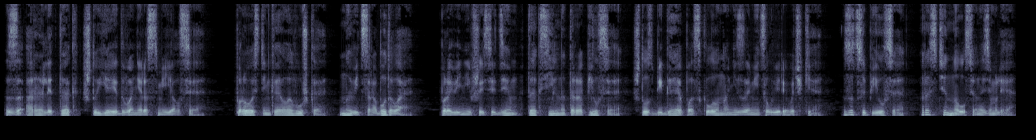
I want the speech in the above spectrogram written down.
заорали так, что я едва не рассмеялся. Простенькая ловушка, но ведь сработала. Провинившийся Дем так сильно торопился, что, сбегая по склону, не заметил веревочки. Зацепился, растянулся на земле.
